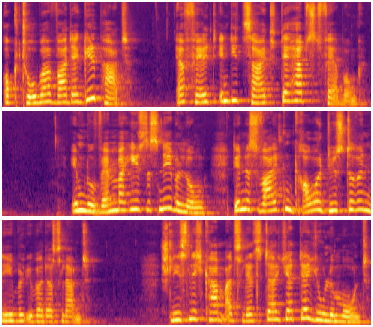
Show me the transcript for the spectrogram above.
Oktober war der Gilpart. Er fällt in die Zeit der Herbstfärbung. Im November hieß es Nebelung, denn es walten graue, düstere Nebel über das Land. Schließlich kam als letzter ja der Julemond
